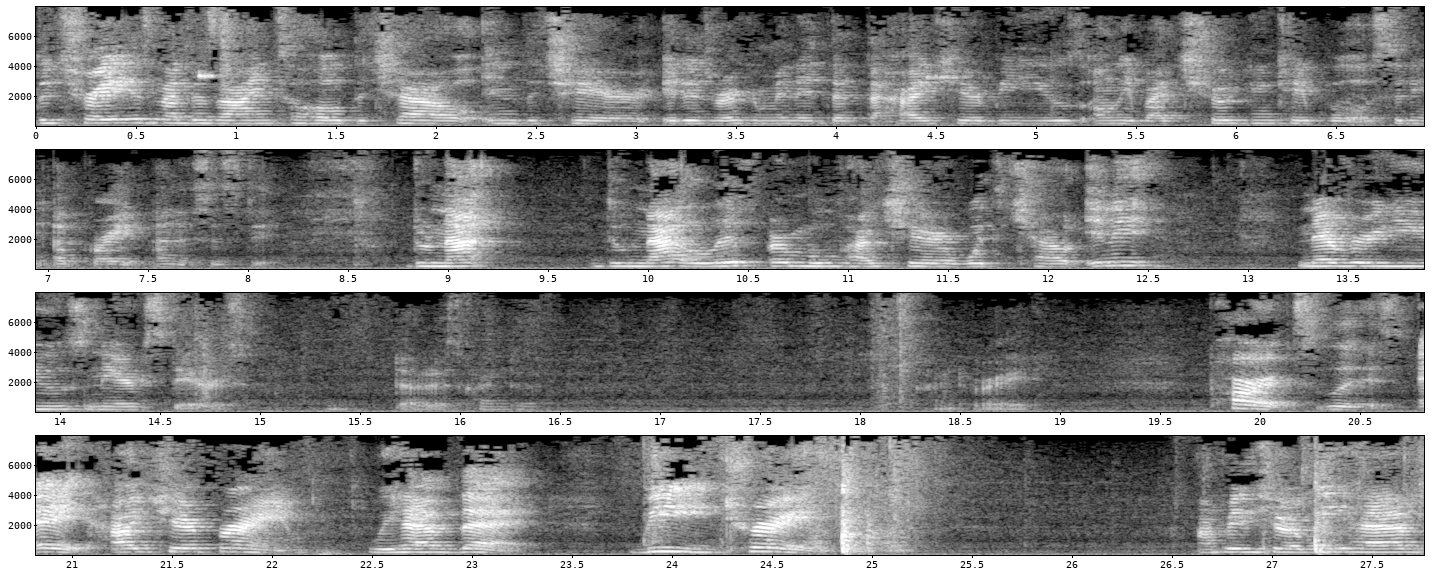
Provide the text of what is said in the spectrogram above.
The tray is not designed to hold the child in the chair. It is recommended that the high chair be used only by children capable of sitting upright unassisted. Do not do not lift or move high chair with child in it. Never use near stairs. That is kind of kind of right. Parts list. A high chair frame. We have that. B, tray. I'm pretty sure we have,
